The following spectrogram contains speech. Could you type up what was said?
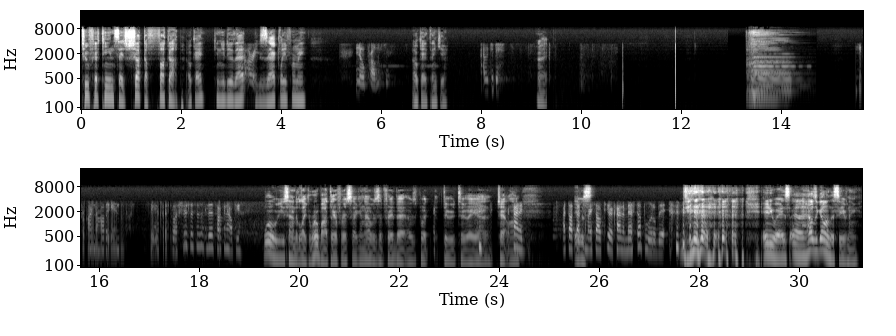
215 said shut the fuck up, okay? Can you do that right. exactly for me? No problem, sir. Okay, thank you. Have a good day. All right. You for calling the Holiday Inn Vegas Festival. Sure, this is Liz. How can I help you? Whoa, you sounded like a robot there for a second. I was afraid that I was put through to a uh, chat Kind line. of. I thought that was- to myself too. I kind of messed up a little bit. Anyways, uh, how's it going this evening?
